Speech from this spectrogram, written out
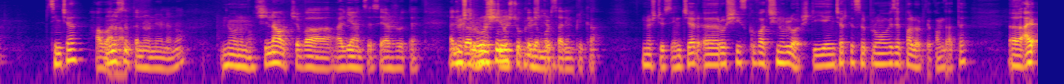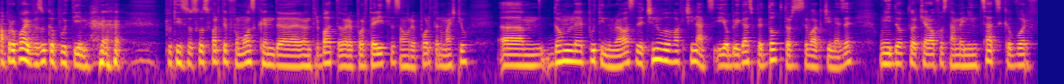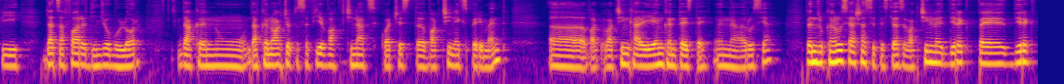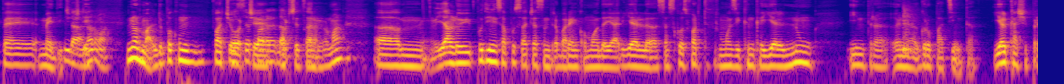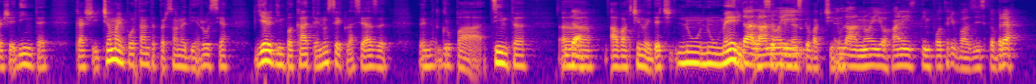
Sincer? Habar nu n-am. sunt în Uniune, nu? Nu, nu, nu. Și n-au ceva alianțe să-i ajute. Adică știu, nu rușii știu, nu știu cât nu de știu. mult s-ar implica. Nu știu, sincer, uh, rușii cu vaccinul lor, știi? Ei încearcă să-l promoveze pe al lor deocamdată. Uh, ai- apropo, ai văzut că Putin, Putin s-a scos foarte frumos când uh, a întrebat o reporteriță sau un reporter, nu mai știu, uh, domnule Putin, dumneavoastră, de ce nu vă vaccinați? Îi obligați pe doctor să se vaccineze. Unii doctori chiar au fost amenințați că vor fi dați afară din jobul lor dacă nu, dacă nu acceptă să fie vaccinați cu acest uh, vaccin experiment, uh, vac- vaccin care e încă în teste în uh, Rusia. Pentru că în Rusia așa se testează vaccinele direct pe, direct pe medici, Da, știi? normal. Normal, după cum face Mi se orice, pare, da. orice țară normal. Um, iar lui Putin i s-a pus această întrebare incomodă, iar el uh, s-a scos foarte frumos zicând că el nu intră în uh, grupa țintă. El ca și președinte, ca și cea mai importantă persoană din Rusia, el din păcate nu se clasează în grupa țintă uh, Da. a vaccinului. Deci nu, nu merită Da, la să noi, primească vaccinul. la noi Iohannis din potriva a zis că vrea.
